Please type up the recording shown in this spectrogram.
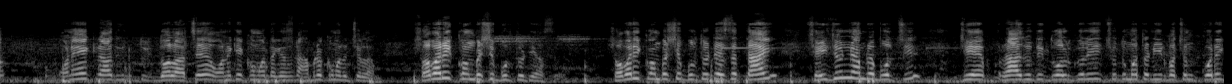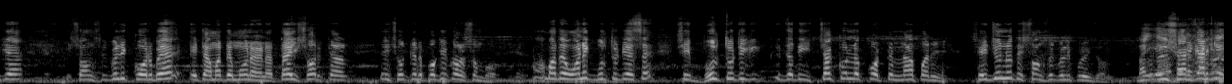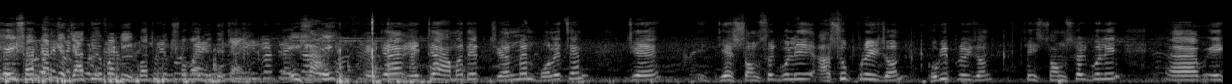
অনেক রাজনৈতিক দল আছে অনেকে ক্ষমতা গেছে আমরা ক্ষমতা ছিলাম। সবারই কম বেশি ভুল ত্রুটি আছে। সবারই কম বেশি ভুল ত্রুটি আছে তাই সেই জন্য আমরা বলছি যে রাজনৈতিক দলগুলি শুধুমাত্র নির্বাচন করে গিয়ে সংস্থাগুলি করবে এটা আমাদের মনে হয় না। তাই সরকার এই সরকারের পক্ষে করা সম্ভব। আমাদের অনেক ভুল ত্রুটি আছে সেই ভুল ত্রুটি যদি ইচ্ছা করলে করতে না পারি সেই জন্য তো এই সংস্কারগুলি প্রয়োজন। ভাই এই সরকারকে এই সরকারকে জাতীয় পার্টি কতটুকু সময় দিতে চায়? এটা এটা আমাদের চেয়ারম্যান বলেছেন যে যে সংস্কারগুলি আসু প্রয়োজন, খুবই প্রয়োজন, সেই সংস্কারগুলি এই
